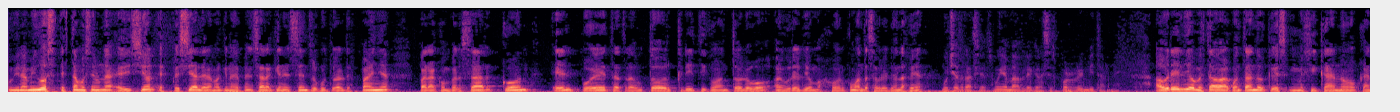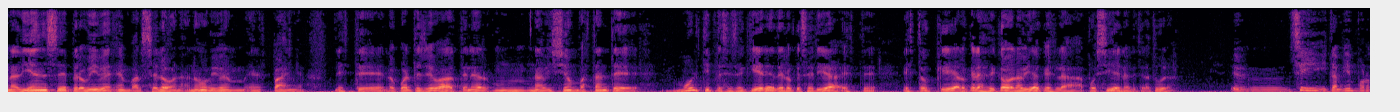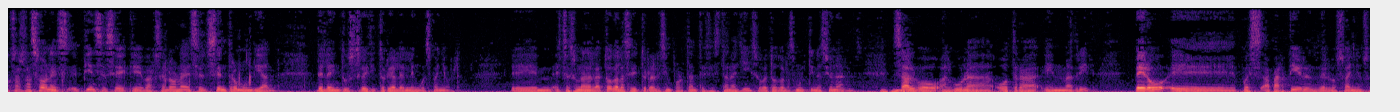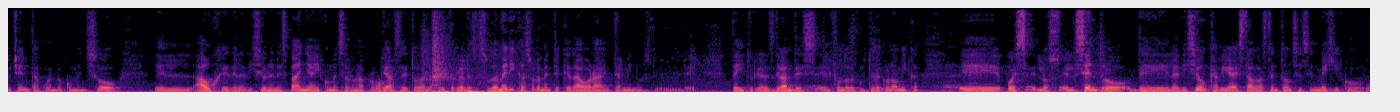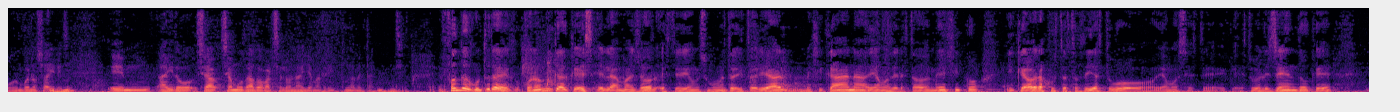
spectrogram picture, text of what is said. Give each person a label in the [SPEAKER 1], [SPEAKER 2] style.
[SPEAKER 1] Muy bien amigos, estamos en una edición especial de La Máquina de Pensar aquí en el Centro Cultural de España para conversar con el poeta, traductor, crítico, antólogo Aurelio Major. ¿Cómo andas Aurelio? ¿Andas bien?
[SPEAKER 2] Muchas gracias, muy amable, gracias por invitarme.
[SPEAKER 1] Aurelio me estaba contando que es mexicano-canadiense, pero vive en Barcelona, ¿no? Vive en, España, este, lo cual te lleva a tener una visión bastante múltiple, si se quiere, de lo que sería este, esto que a lo que le has dedicado la vida, que es la poesía y la literatura.
[SPEAKER 2] Eh, sí, y también por otras razones. Eh, piénsese que Barcelona es el centro mundial de la industria editorial en lengua española. Eh, esta es una de las, todas las editoriales importantes están allí, sobre todo las multinacionales, salvo alguna otra en Madrid. Pero, pues a partir de los años 80, cuando comenzó el auge de la edición en España y comenzaron a apropiarse de todas las editoriales de Sudamérica, solamente queda ahora en términos de, editoriales grandes el Fondo de Cultura Económica, eh, pues los, el centro de la edición que había estado hasta entonces en México o en Buenos Aires em, ha ido se ha, se ha, mudado a Barcelona y a Madrid fundamentalmente.
[SPEAKER 1] El Fondo de Cultura Económica que es la mayor este digamos en su momento editorial mexicana digamos del Estado de México y que ahora justo estos días tuvo digamos este estuve leyendo que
